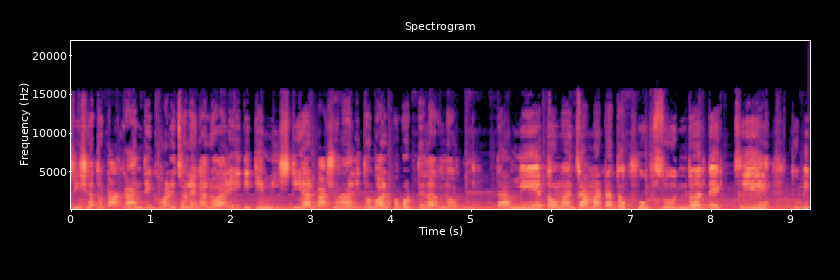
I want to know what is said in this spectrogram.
তৃষা তো টাকা আনতে ঘরে চলে গেল, আর এইদিকে মিষ্টি আর বাসন আলি তো গল্প করতে লাগল। তা মেয়ে তোমার জামাটা তো খুব সুন্দর দেখছি। তুমি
